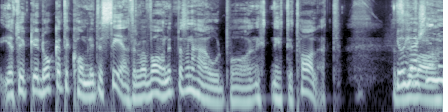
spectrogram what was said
Jag tycker dock att det kom lite sent, för det var vanligt med sådana här ord på 90-talet. Jo, jag var- känner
